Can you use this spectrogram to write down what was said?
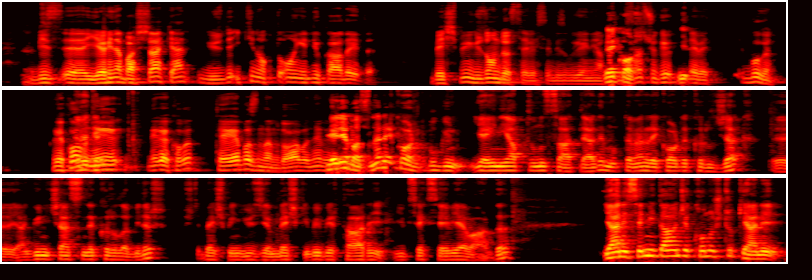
Biz e, yayına başlarken %2.17 yukarıdaydı. 5114 seviyesi biz bu yayını yaptık. Rekor. Çünkü evet bugün. Rekor evet, mu? Ne, ne rekoru? TL bazında mı? Dolar ne? TL bazında rekor. Bugün yayını yaptığımız saatlerde muhtemelen rekorda kırılacak. Ee, yani gün içerisinde kırılabilir. İşte 5125 gibi bir tarih yüksek seviye vardı. Yani Semih daha önce konuştuk yani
